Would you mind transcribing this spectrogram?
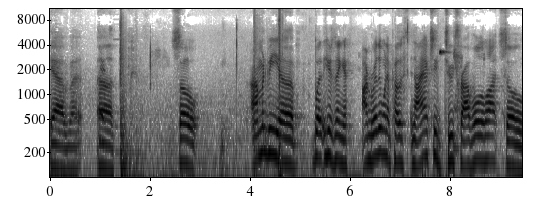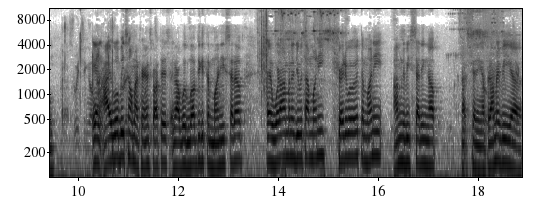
yeah, but uh. So I'm gonna be uh. But here's the thing: if I'm really want to post, and I actually do travel a lot, so and I will be telling my parents about this, and I would love to get the money set up. And what I'm gonna do with that money, straight away with the money, I'm gonna be setting up, not setting up, but I'm gonna be. Uh,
